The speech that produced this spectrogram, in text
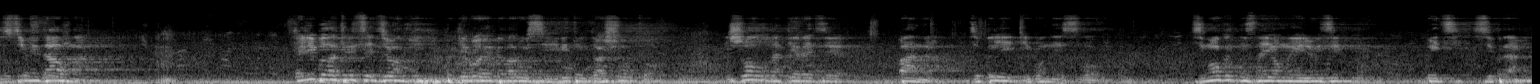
зовсім недавно, коли было 30 дней по герою Беларуси Витальду Ашурку, и шел напереди баннер, где были иконные слова. Ці могут незнайомые люди быть зебрами?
